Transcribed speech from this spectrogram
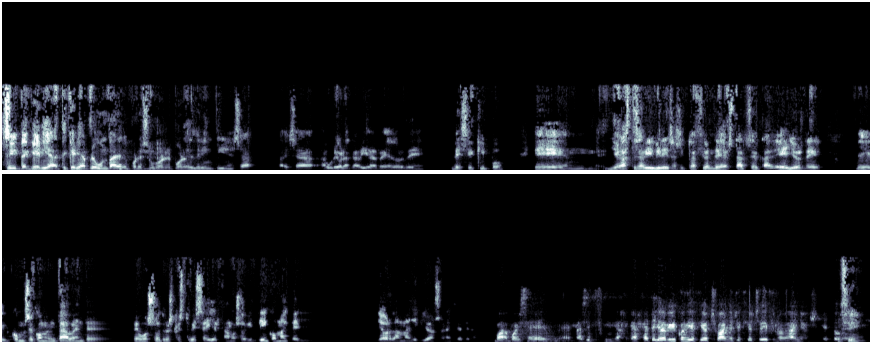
sí, te quería, te quería preguntar por eso, por por el Dream Team, esa, esa aureola que había alrededor de, de ese equipo. Eh, ¿Llegaste a vivir esa situación de estar cerca de ellos, de, de cómo se comentaba entre vosotros que estuviese ahí el famoso Team con Michael Jordan, Magic Johnson, etcétera? Bueno, pues eh, imagínate, yo lo viví con 18 años, 18, 19 años, que todo, sí.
